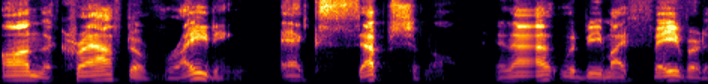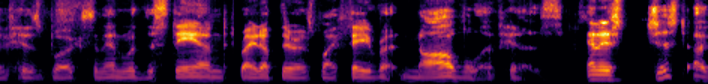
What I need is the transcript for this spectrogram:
on the craft of writing, exceptional and that would be my favorite of his books and then with the stand right up there as my favorite novel of his. And it's just a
